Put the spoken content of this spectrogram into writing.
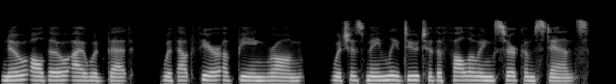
No although I would bet, without fear of being wrong, which is mainly due to the following circumstance.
